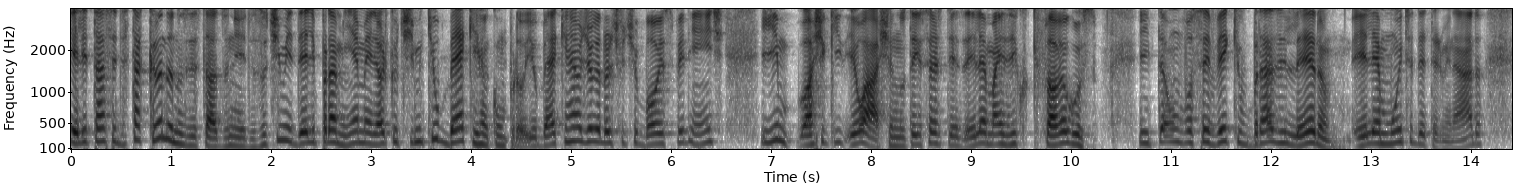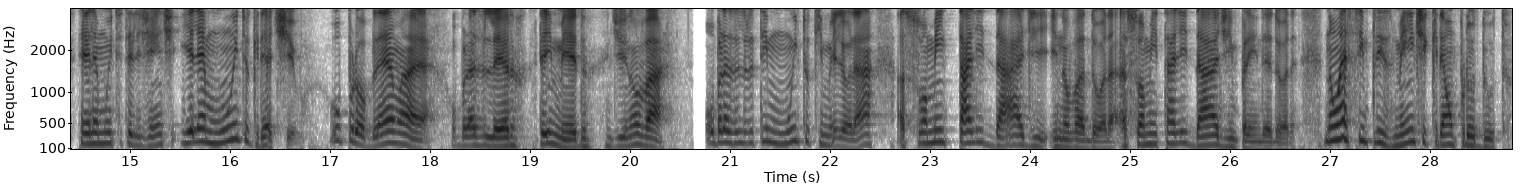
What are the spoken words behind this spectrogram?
ele tá se destacando nos Estados Unidos. O time dele, para mim, é melhor que o time que o Beckham comprou. E o Beckham é um jogador de futebol experiente e eu acho que, eu acho, não tenho certeza, ele é mais rico que Flávio Augusto. Então você vê que o brasileiro, ele é muito determinado, ele é muito inteligente e ele é muito criativo. O problema é, o brasileiro tem medo de inovar o brasileiro tem muito que melhorar a sua mentalidade inovadora, a sua mentalidade empreendedora. Não é simplesmente criar um produto,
